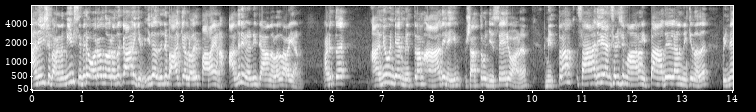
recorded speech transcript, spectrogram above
അനീഷ് പറയുന്നത് മീൻസ് ഇവർ ഓരോന്നോരോന്ന് കാണിക്കും. ഇത് എന്നിട്ട് ബാക്കിയുള്ളവർ പറയണം. അതിന് വേണ്ടിയിട്ടാണെന്നുള്ളത് പറയാണ്. അടുത്ത് അനുവിന്റെ മിത്രം ആദിലയും ശത്രു ജിസേലുമാണ്. മിത്രം സാഹചര്യം അനുസരിച്ച് മാറും. ഇപ്പം ആദിലയിലാണ് നിൽക്കുന്നത്. പിന്നെ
